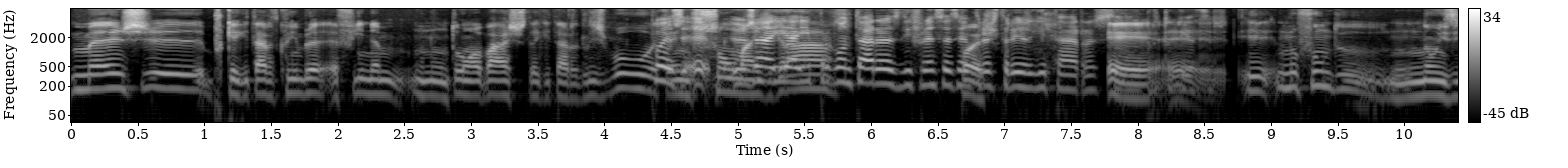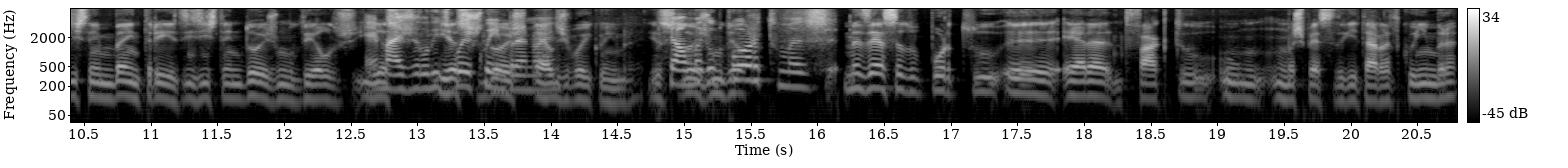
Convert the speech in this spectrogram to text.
mas uh, porque a guitarra de Coimbra afina num tom abaixo da guitarra de Lisboa, Pois, tem um som eu mais já ia grave. aí perguntar as diferenças entre Pois. as três guitarras sim, É, portuguesas. é, é, no fundo, não existem bem três, existem dois modelos. É mais esses, Lisboa e Coimbra, dois, não é? É Lisboa e Coimbra. Esses Já uma dois do modelos- Porto, mas Mas essa do Porto eh, era, de facto, um- uma espécie de guitarra de Coimbra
